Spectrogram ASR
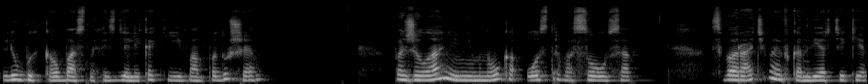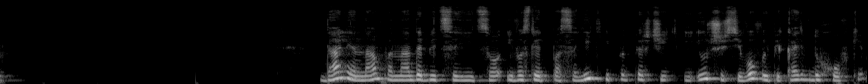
любых колбасных изделий, какие вам по душе – по желанию немного острого соуса. Сворачиваем в конвертики. Далее нам понадобится яйцо. Его следует посолить и поперчить. И лучше всего выпекать в духовке.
